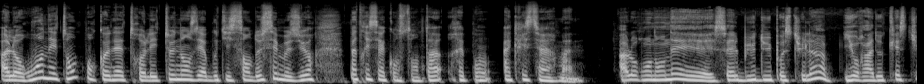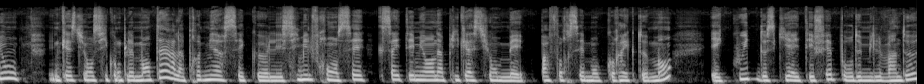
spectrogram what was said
Alors, où en est-on pour connaître les tenants et aboutissants de ces mesures? Patricia Constantin répond à Christian Hermann. Alors on en est, c'est le but du postulat. Il y aura deux questions. Une question aussi complémentaire. La première, c'est que les 6 000 francs, on sait que ça a été mis en application, mais pas forcément correctement. Et quid de ce qui a été fait pour 2022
